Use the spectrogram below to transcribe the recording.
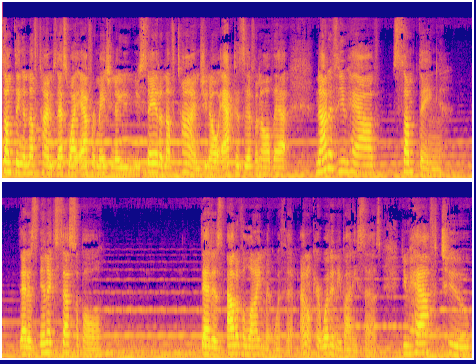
something enough times, that's why affirmation, you know, you, you say it enough times, you know, act as if and all that. Not if you have something that is inaccessible that is out of alignment with it. I don't care what anybody says. You have to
